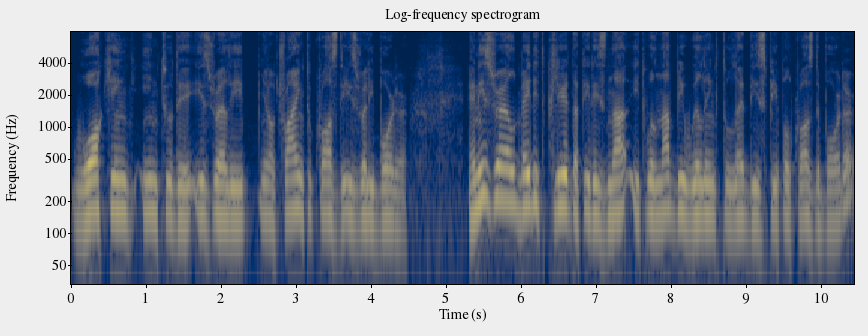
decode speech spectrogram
walking into the Israeli, you know, trying to cross the Israeli border. And Israel made it clear that it is not, it will not be willing to let these people cross the border.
